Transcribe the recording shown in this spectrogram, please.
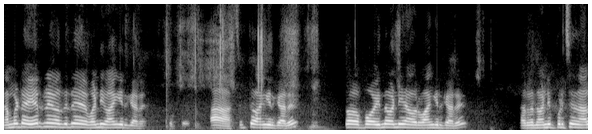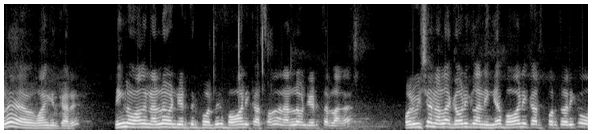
நம்மகிட்ட ஏற்கனவே வந்துட்டு வண்டி வாங்கியிருக்காரு. ஆ ஸ்விஃப்ட் வாங்கியிருக்காரு. ஸோ இப்போது இந்த வண்டியும் அவர் வாங்கியிருக்காரு. அவருக்கு இந்த வண்டி பிடிச்சதுனால வாங்கியிருக்காரு. நீங்களும் வாங்க நல்ல வண்டி எடுத்துகிட்டு போகிறதுக்கு பவானி கார்ஸ் வாங்க நல்ல வண்டி எடுத்துடலாங்க. ஒரு விஷயம் நல்லா கவனிக்கலாம் நீங்கள் பவானி கார்ஸ் பொறுத்த வரைக்கும்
